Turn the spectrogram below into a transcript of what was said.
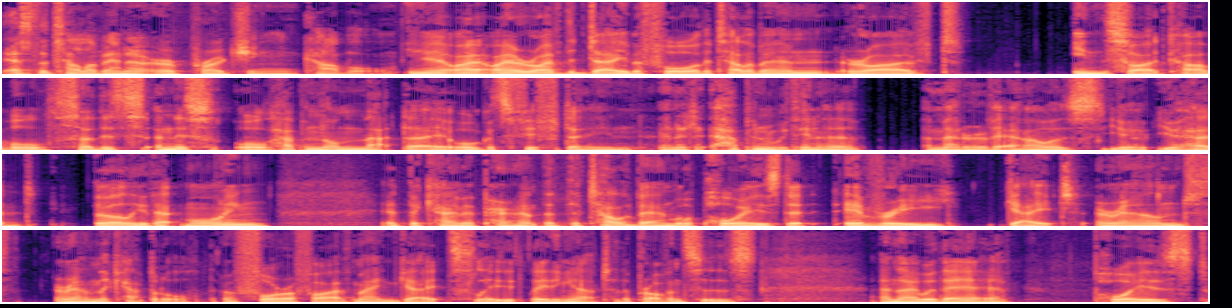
as the Taliban are approaching Kabul. Yeah, I, I arrived the day before the Taliban arrived inside Kabul. So this and this all happened on that day, August 15, and it happened within a, a matter of hours. You you had early that morning, it became apparent that the Taliban were poised at every gate around around the capital. There were four or five main gates leading out to the provinces, and they were there, poised,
